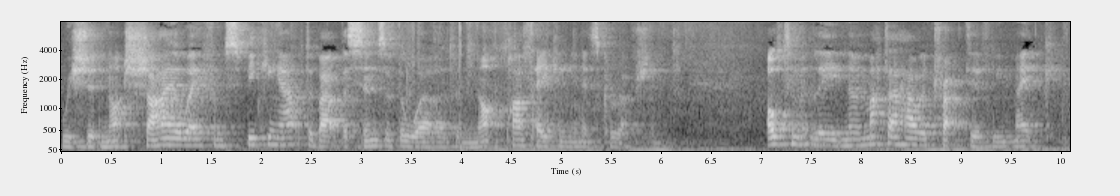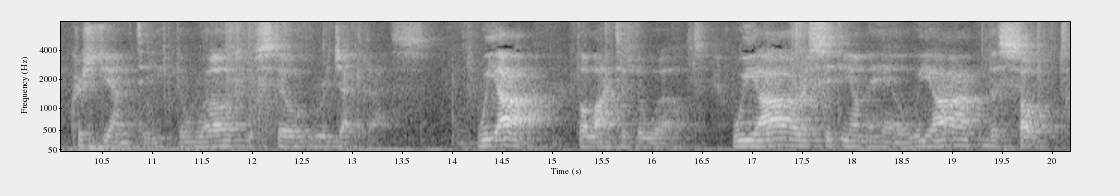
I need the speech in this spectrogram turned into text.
We should not shy away from speaking out about the sins of the world and not partaking in its corruption. Ultimately, no matter how attractive we make Christianity, the world will still reject us. We are the light of the world. We are a city on the hill. We are the salt.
